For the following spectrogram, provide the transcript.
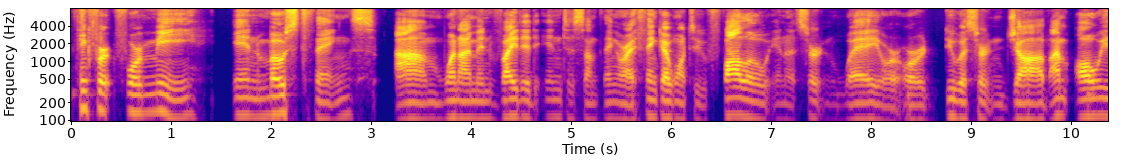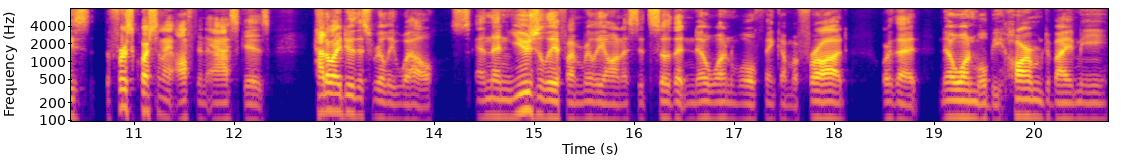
I think for for me in most things um when I'm invited into something or I think I want to follow in a certain way or or do a certain job, I'm always the first question I often ask is how do I do this really well? And then usually if I'm really honest, it's so that no one will think I'm a fraud or that no one will be harmed by me.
